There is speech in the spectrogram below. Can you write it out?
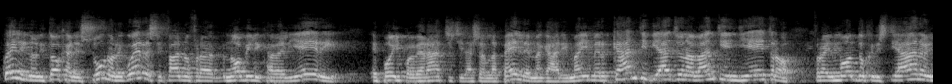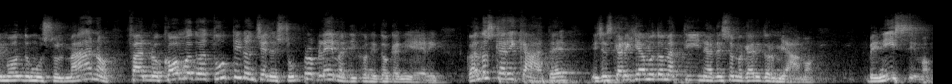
Quelli non li tocca nessuno, le guerre si fanno fra nobili cavalieri e poi i poveracci ci lasciano la pelle magari, ma i mercanti viaggiano avanti e indietro fra il mondo cristiano e il mondo musulmano, fanno comodo a tutti, non c'è nessun problema, dicono i doganieri. Quando scaricate, dice scarichiamo domattina, adesso magari dormiamo. Benissimo.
